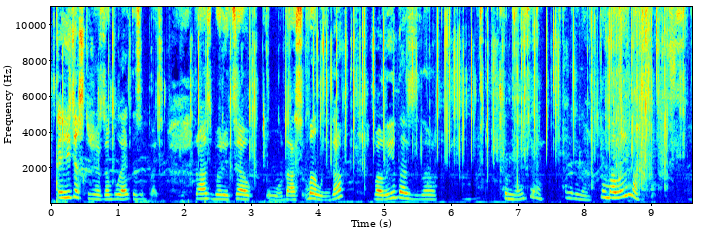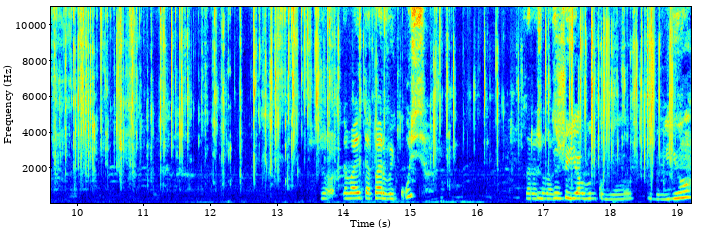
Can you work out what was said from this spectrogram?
Скажіть, я скажу, я забула, як називається. Разбері це у нас малина. Малина з. Я Не знаю. Ну, малина. Ну, Давайте перший кусь. Зараз у нас Дуже яблуко було. Нічого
